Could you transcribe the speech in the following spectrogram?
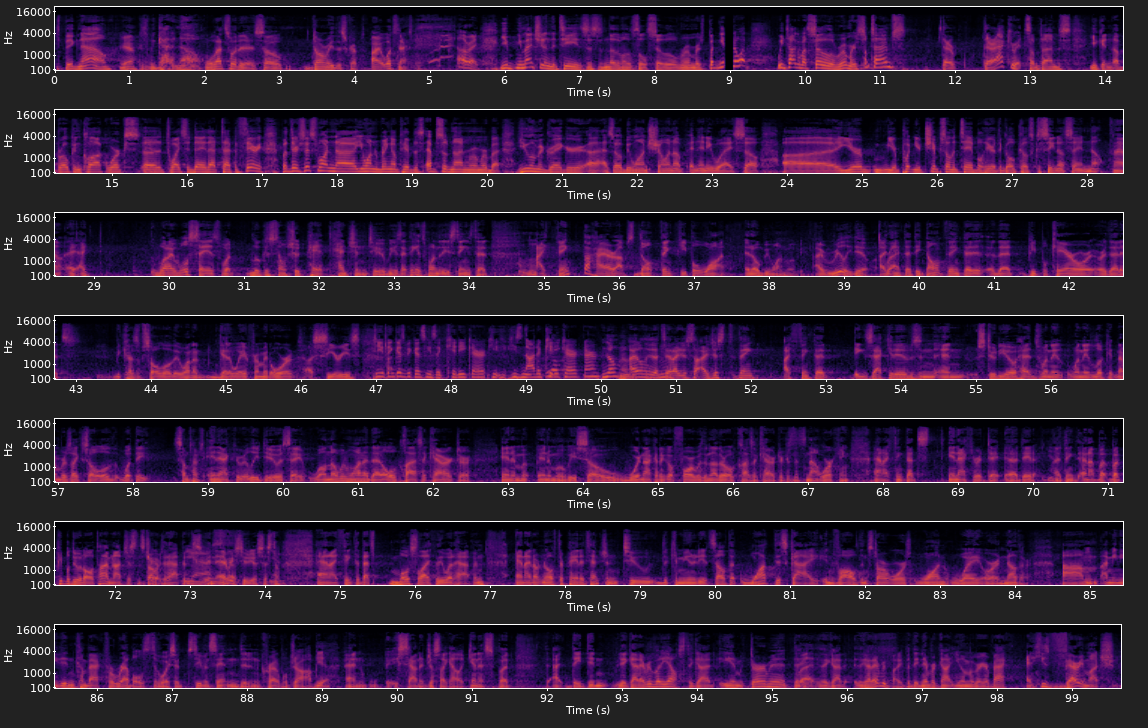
is big now. Yeah. because we got to know. Well, that's what it is. So don't read the script. All right, what's next? All right. You, you mentioned in the tease, this is another one of those little silly little rumors. But you know what? We talk about silly little rumors. Sometimes they're they're accurate. Sometimes you can a broken clock works uh, twice a day, that type of theory. But there's this one uh, you want to bring up here, this episode nine rumor about Ewan McGregor uh, as Obi Wan showing up in any way. So uh, you're you're putting your chips on the table here at the Gold Coast Casino, saying no. Now, I, I, what I will say is what Lucasfilm should pay attention to because I think it's one of these things that mm-hmm. I think the higher ups don't think people want an Obi Wan movie. I really do. I Right. think that they don't think that it, that people care or, or that it's because of Solo they want to get away from it or a series. Do you think it's because he's a kitty character? He, he's not a kitty character. No, I don't think that's it. Mm-hmm. I just I just think I think that executives and, and studio heads when they when they look at numbers like Solo, what they sometimes inaccurately do is say, well, no one wanted that old classic character in a in a movie, so we're not going to go forward with another old classic character because it's not working. And I think that's inaccurate da- uh, data. I think, and I, but but people do it all the time, not just in Star Sure. Wars. It happens in every Right. studio system, and I think that that's most likely what happened. And I don't know if they're paying attention to the community itself that want this guy involved in Star Wars one way or another. Um, I mean, he didn't come back for Rebels to voice it. Stephen Stanton did an incredible job, yeah, and he sounded just like Alec Guinness, but. I- They didn't. They got everybody else. They got Ian McDiarmid. They, they got they got everybody, but they never got Ewan McGregor back. And he's very much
